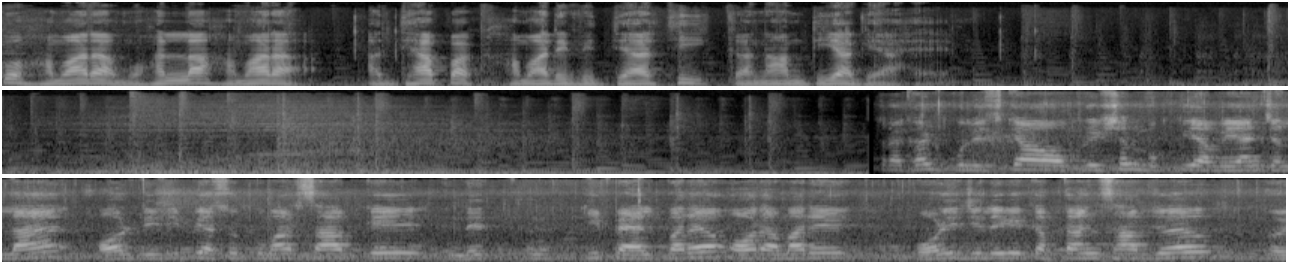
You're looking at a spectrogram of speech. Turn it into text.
को हमारा मोहल्ला, हमारा अध्यापक, हमारे विद्यार्थी का नाम दिया गया है। उत्तराखंड पुलिस का ऑपरेशन मुक्ति अभियान चल रहा है और डीजीपी अशोक कुमार साहब के की पहल पर है और हमारे पौड़ी ज़िले के कप्तान साहब जो है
